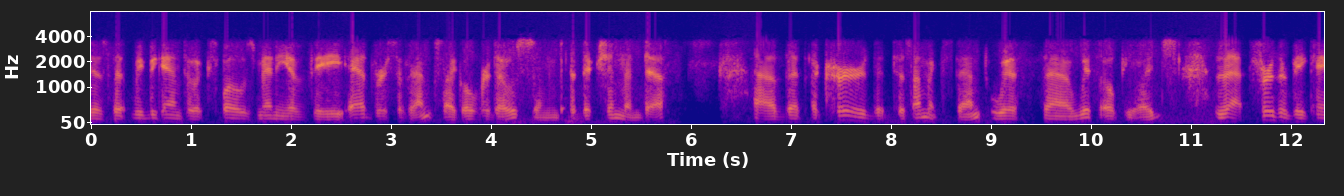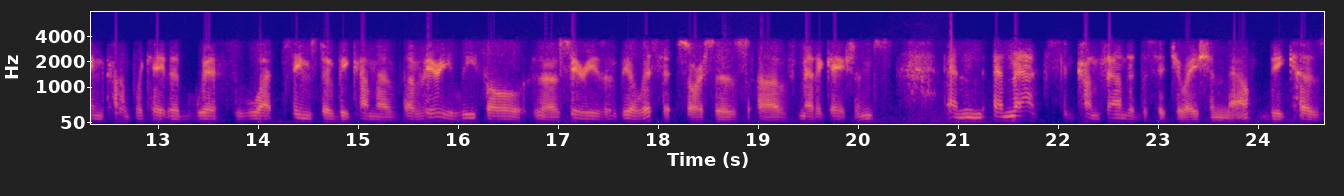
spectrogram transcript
is that we began to expose many of the adverse events like overdose and addiction and death uh, that occurred to some extent with uh, with opioids. That further became complicated with what seems to have become a, a very lethal uh, series of illicit sources of medications and and that's confounded the situation now because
